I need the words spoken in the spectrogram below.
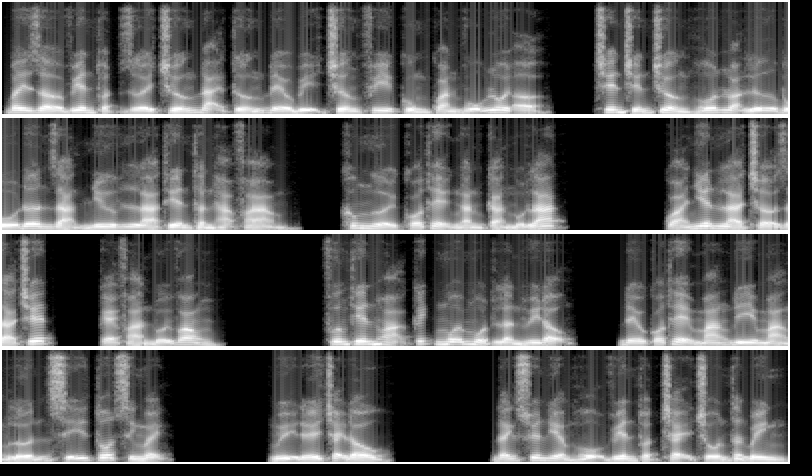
Bây giờ viên thuật dưới trướng đại tướng đều bị trương phi cùng quan vũ lôi ở, trên chiến trường hỗn loạn lữ bố đơn giản như là thiên thần hạ phàm, không người có thể ngăn cản một lát. Quả nhiên là trở giả chết, kẻ phản đối vong. Phương thiên họa kích mỗi một lần huy động, đều có thể mang đi mảng lớn sĩ tốt sinh mệnh. Ngụy đế chạy đâu? Đánh xuyên điểm hộ viên thuật chạy trốn thân binh,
